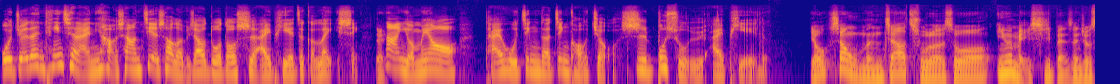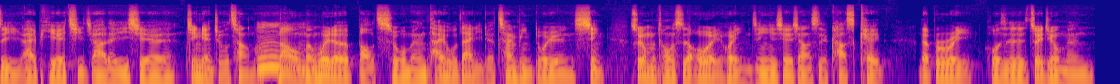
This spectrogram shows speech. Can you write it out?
我觉得你听起来，你好像介绍的比较多都是 IPA 这个类型。对，那有没有台湖进的进口酒是不属于 IPA 的？有，像我们家除了说，因为美西本身就是以 IPA 起家的一些经典酒厂嘛，嗯、那我们为了保持我们台虎代理的产品多元性，所以我们同时偶尔也会引进一些像是 Cascade 的 Brewery，或者是最近我们。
